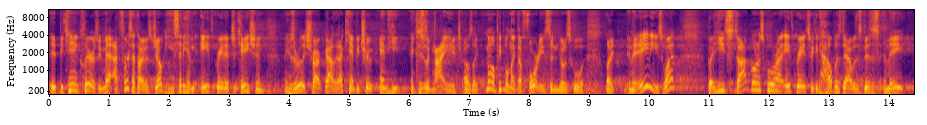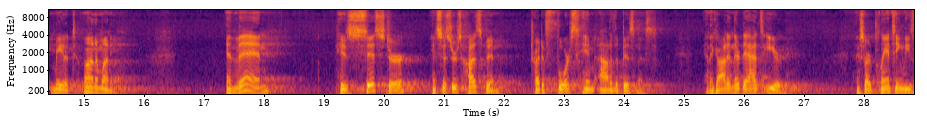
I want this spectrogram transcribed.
it, became clear as we met. At first, I thought he was joking. He said he had an eighth grade education. And he was a really sharp guy. Like, that can't be true. And he, because he was like my age, I was like, no, people in like the 40s didn't go to school. Like in the 80s, what? But he stopped going to school around eighth grade so he could help his dad with his business. And they made a ton of money. And then his sister and sister's husband tried to force him out of the business. And they got in their dad's ear they started planting these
